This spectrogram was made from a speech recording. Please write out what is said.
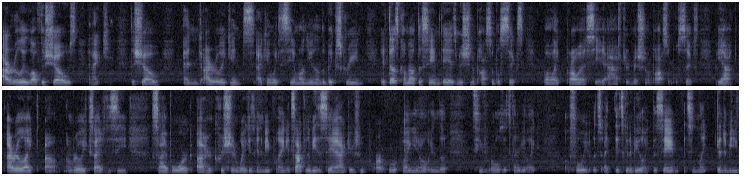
I really love the shows, and I the show, and I really can't. I can't wait to see him on you know the big screen. It does come out the same day as Mission Impossible Six, but like probably I see it after Mission Impossible Six. But yeah, I really liked. Um, I'm really excited to see Cyborg. I heard Kristen Wiig is going to be playing. It's not going to be the same actors who are who are playing, you know, in the TV roles. It's gonna be like a fully. It's it's gonna be like the same. It's in like gonna be,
